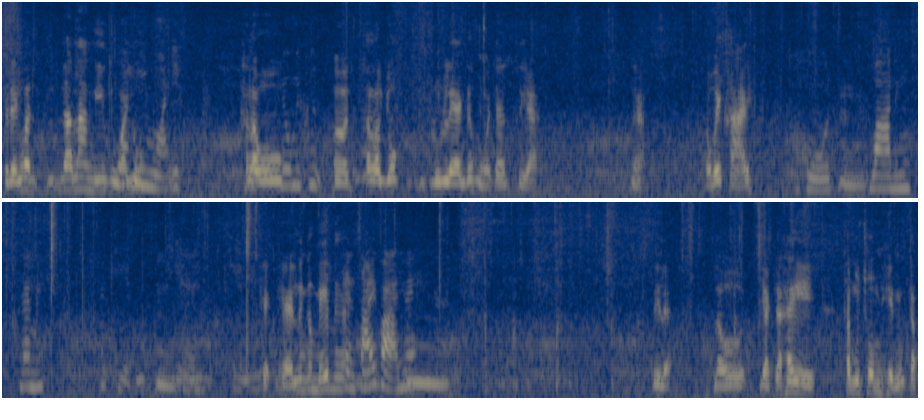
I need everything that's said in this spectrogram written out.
แสดงว่าด้านล่างมีหัวอยู่ มีหัวอีก ถ้าเราดูไม่ขึ้นเออถ้าเรายกรุนแรงเดี๋ยวหัวจะเสียเนี่ยเอาไว้ขายโอ้โหอืม วาหนึ่งได้ไหมถ้าเขตเนี่ยอืม เขตเนี่ยเขตแขเนี่ยแขนหนึ่งก็เมตรนึงแขอะนซ้ายขวาใช่ไหมอืมนี่แหละ เราอยากจะให้ท่านผู้ชมเห็นกับ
